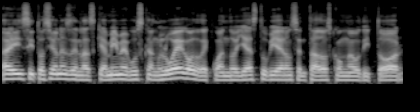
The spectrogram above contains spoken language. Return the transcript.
hay situaciones en las que a mí me buscan luego de cuando ya estuvieron sentados con un auditor.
